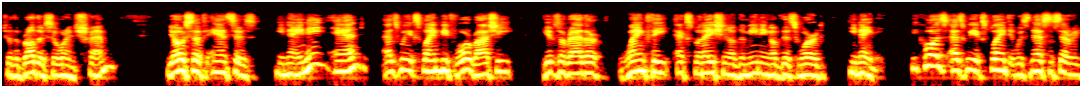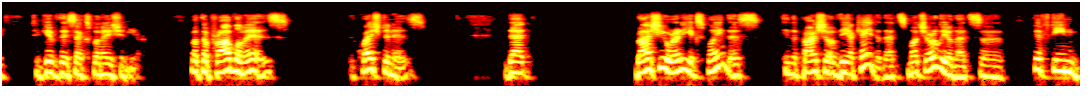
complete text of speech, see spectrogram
to the brothers who are in Shem. Yosef answers, Hineni. And as we explained before, Rashi gives a rather lengthy explanation of the meaning of this word Hineni, because as we explained, it was necessary to give this explanation here. But the problem is, the question is, that Rashi already explained this in the parsha of the Akedah. That's much earlier. That's uh, 15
